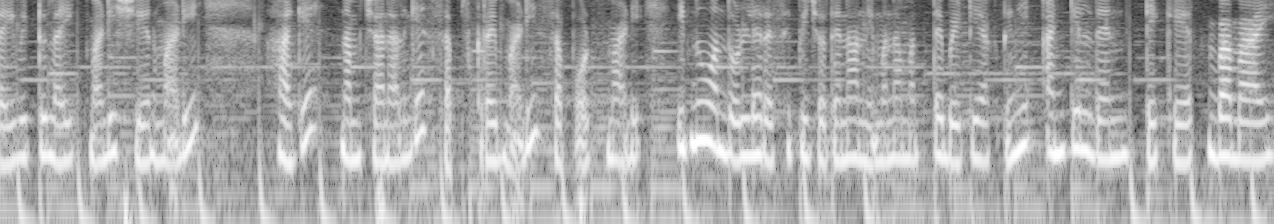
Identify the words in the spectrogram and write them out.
ದಯವಿಟ್ಟು ಲೈಕ್ ಮಾಡಿ ಶೇರ್ ಮಾಡಿ. ಹಾಗೆ ನಮ್ಮ ಚಾನಲ್ಗೆ ಸಬ್ಸ್ಕ್ರೈಬ್ ಮಾಡಿ ಸಪೋರ್ಟ್ ಮಾಡಿ. ಇನ್ನೂ ಒಂದು ಒಳ್ಳೆ ರೆಸಿಪಿ ಜೊತೆ ನಾನು ನಿಮ್ಮನ್ನು ಮತ್ತೆ ಭೇಟಿ ಆಗ್ತೀನಿ until then take care bye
